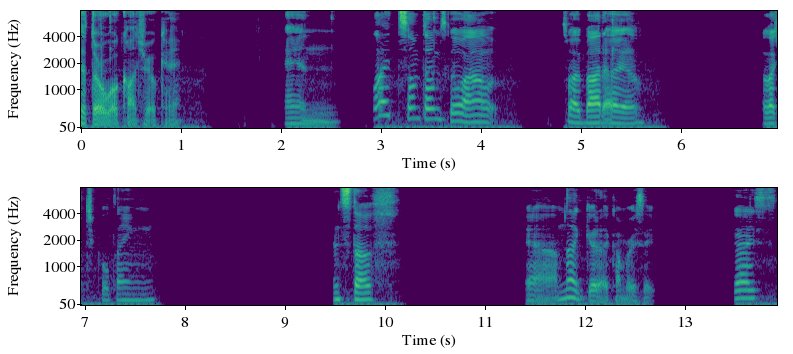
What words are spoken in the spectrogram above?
a third world country, okay. And lights sometimes go out. So I bought a uh, electrical thing and stuff. Yeah, I'm not good at conversation. Guys,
